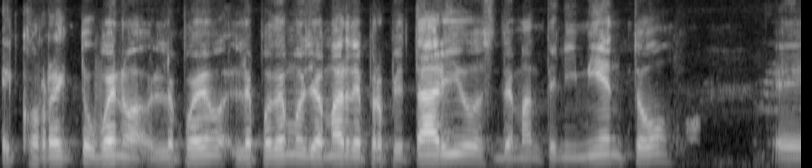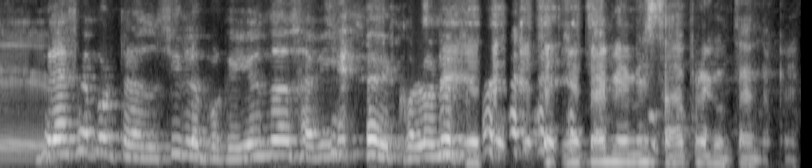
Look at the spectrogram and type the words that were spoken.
Eh, correcto. Bueno, le, podemos, le podemos llamar de propietarios, de mantenimiento, eh, Gracias por traducirlo, porque yo no sabía de colonos. Yo, yo, yo, también me estaba preguntando. Pero...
